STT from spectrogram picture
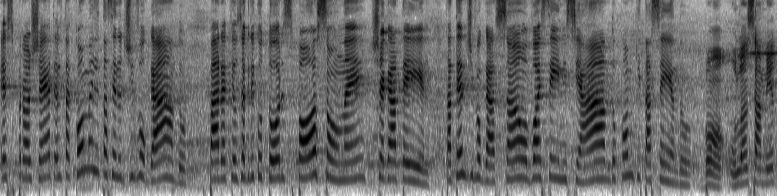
esse projeto, ele tá, como ele está sendo divulgado, para que os agricultores possam né, chegar até ele? Está tendo divulgação? Vai ser iniciado? Como que está sendo? Bom, o lançamento,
